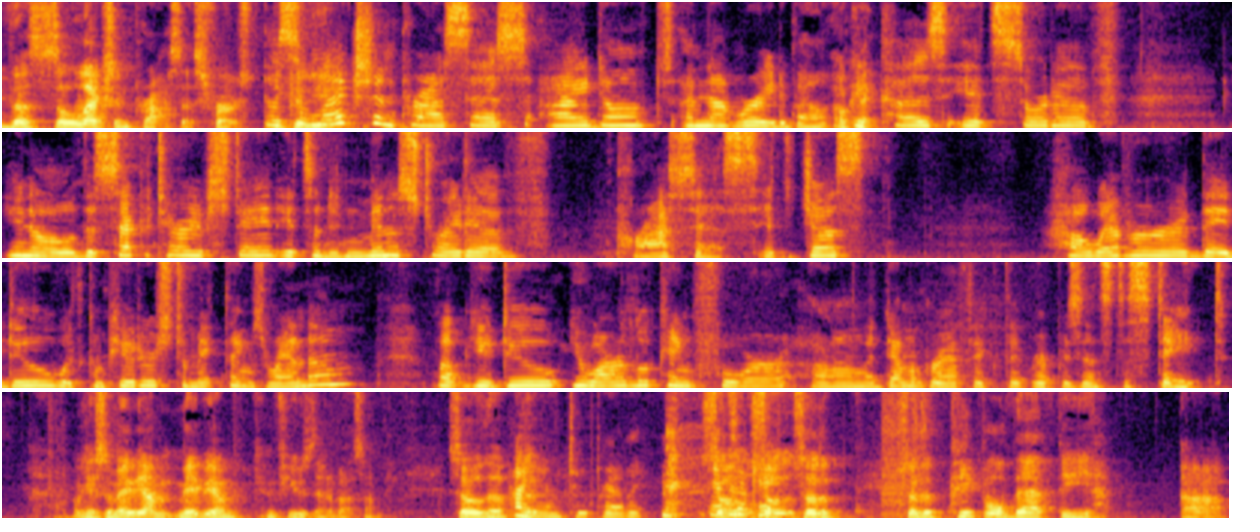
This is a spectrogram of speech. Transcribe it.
the selection process first. The because you- selection process, I don't, I'm not worried about Okay. because it's sort of, you know, the Secretary of State, it's an administrative process. It's just however they do with computers to make things random. But you do you are looking for um, a demographic that represents the state. Okay, so maybe I'm maybe I'm confused then about something. So the, I am too, probably. That's so okay. so so the so the people that the uh,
